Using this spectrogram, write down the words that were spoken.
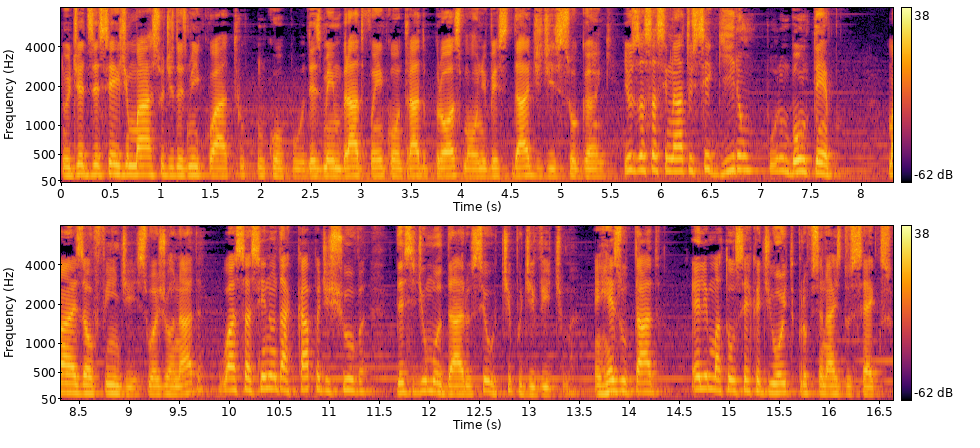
No dia 16 de março de 2004, um corpo desmembrado foi encontrado próximo à Universidade de Sogang, e os assassinatos seguiram por um bom tempo. Mas ao fim de sua jornada, o assassino da capa de chuva decidiu mudar o seu tipo de vítima. Em resultado, ele matou cerca de oito profissionais do sexo,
